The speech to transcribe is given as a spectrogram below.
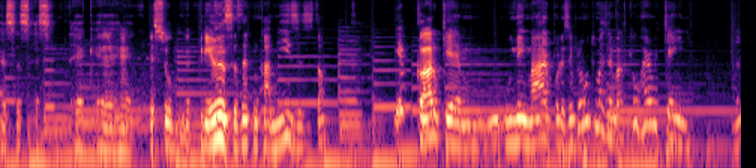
Essas, essas é, é, é pessoas, é, crianças, né, com camisas e tal. E é claro que é o Neymar, por exemplo, é muito mais lembrado que o Harry Kane, né?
